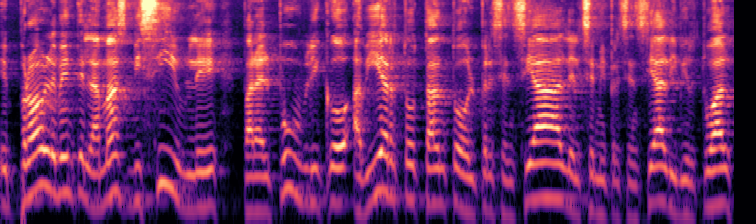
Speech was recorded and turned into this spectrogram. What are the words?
eh, probablemente la más visible para el público abierto, tanto el presencial, el semipresencial y virtual,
